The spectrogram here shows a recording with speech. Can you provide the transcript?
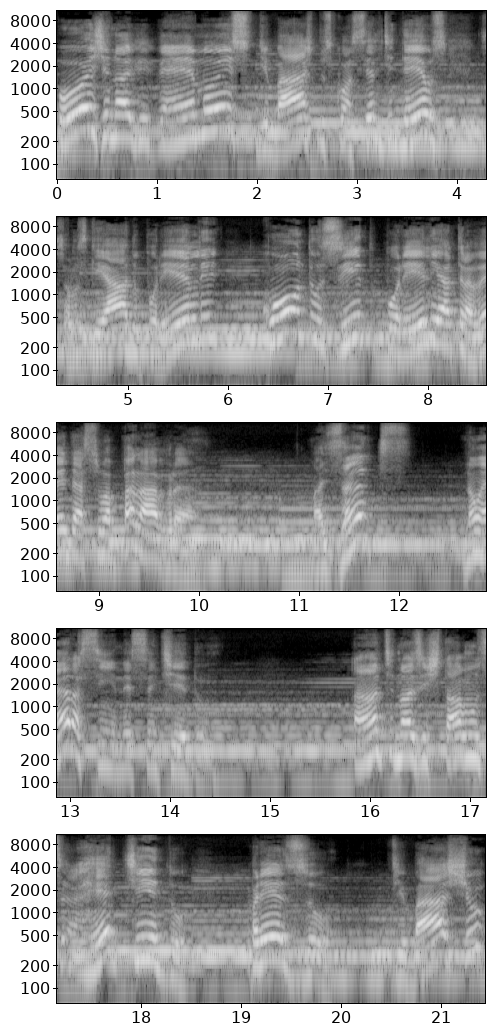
Hoje nós vivemos debaixo dos conselhos de Deus, somos guiados por Ele, conduzidos por Ele através da Sua palavra. Mas antes não era assim nesse sentido. Antes nós estávamos retido, preso debaixo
